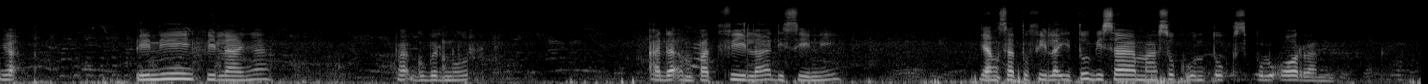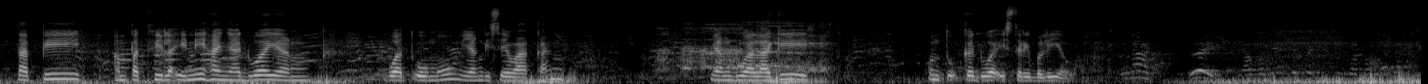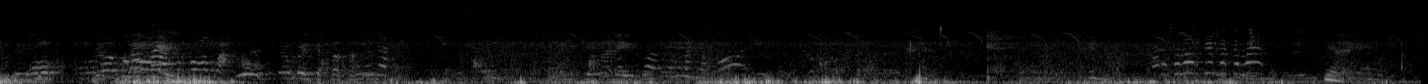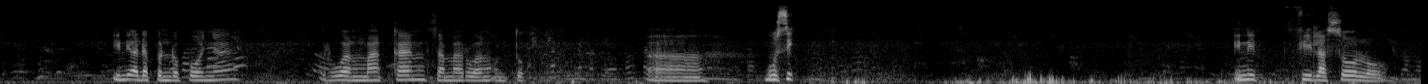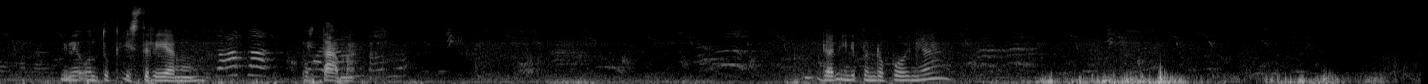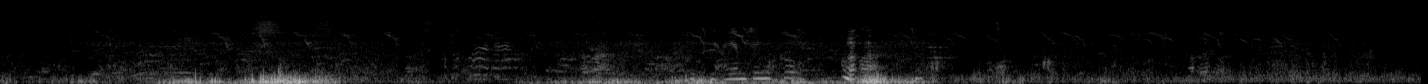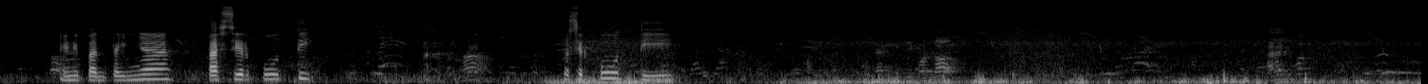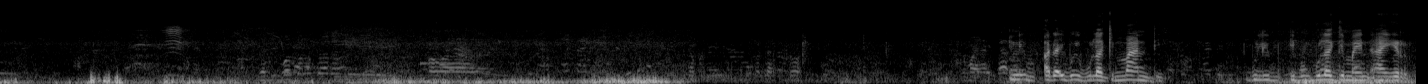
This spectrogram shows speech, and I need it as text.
Ya, ini vilanya Pak Gubernur. Ada empat villa di sini. Yang satu villa itu bisa masuk untuk 10 orang. Tapi empat villa ini hanya dua yang buat umum yang disewakan. Yang dua lagi untuk kedua istri beliau. Ini ada pendoponya, ruang makan sama ruang untuk uh, musik. Ini Villa Solo. Ini untuk istri yang pertama. Dan ini pendoponya. Ini pantainya pasir putih. Pasir putih. Ini ada ibu-ibu lagi mandi. Ibu-ibu lagi main air.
